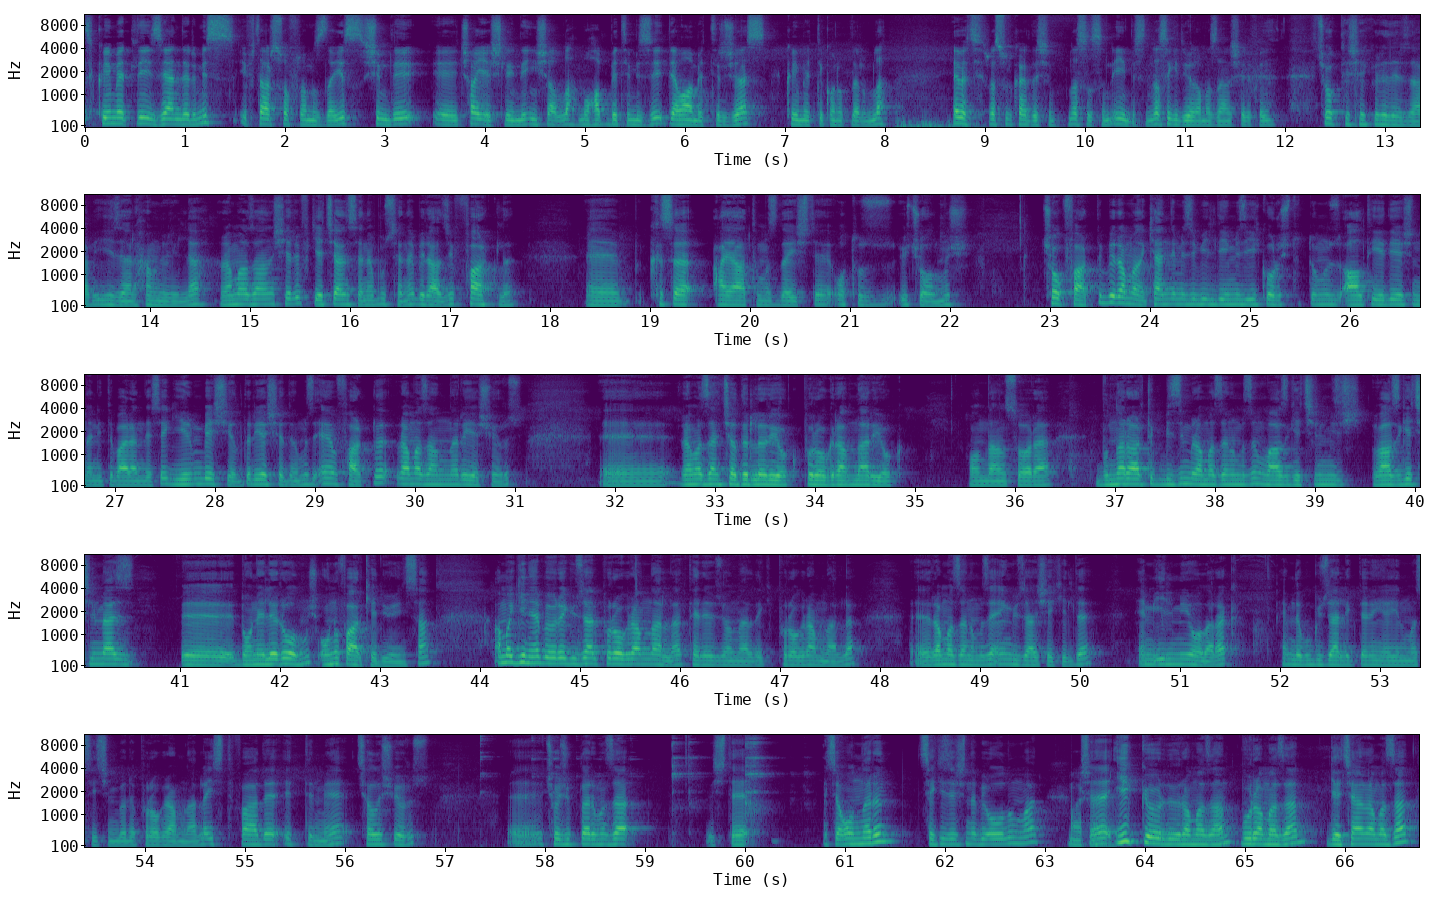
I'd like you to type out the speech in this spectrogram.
Evet kıymetli izleyenlerimiz iftar soframızdayız. Şimdi e, çay eşliğinde inşallah muhabbetimizi devam ettireceğiz kıymetli konuklarımla. Evet Resul kardeşim nasılsın iyi misin? Nasıl gidiyor Ramazan-ı Şerif'in? Çok teşekkür ederiz abi. İyiyiz elhamdülillah. Ramazan-ı Şerif geçen sene bu sene birazcık farklı. Ee, kısa hayatımızda işte 33 olmuş. Çok farklı bir ama kendimizi bildiğimiz ilk oruç tuttuğumuz 6-7 yaşından itibaren desek 25 yıldır yaşadığımız en farklı Ramazanları yaşıyoruz. Ee, Ramazan çadırları yok, programlar yok. Ondan sonra bunlar artık bizim Ramazanımızın vazgeçilmiş, vazgeçilmez e, doneleri olmuş. Onu fark ediyor insan. Ama yine böyle güzel programlarla, televizyonlardaki programlarla e, Ramazanımızı en güzel şekilde hem ilmi olarak hem de bu güzelliklerin yayılması için böyle programlarla istifade ettirmeye çalışıyoruz. E, çocuklarımıza işte mesela onların 8 yaşında bir oğlum var. Maşallah. Mesela ilk gördüğü Ramazan, bu Ramazan, geçen Ramazan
